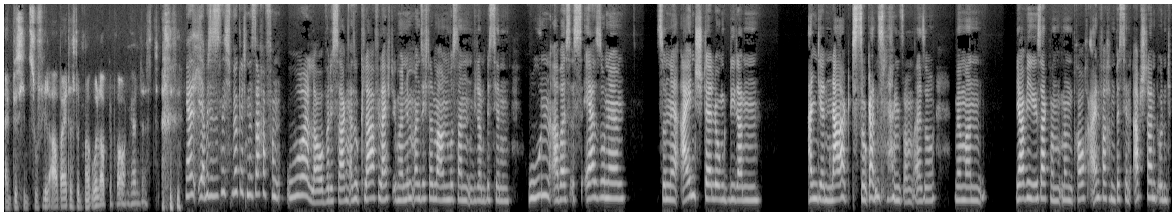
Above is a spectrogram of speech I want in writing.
ein bisschen zu viel arbeitest und mal Urlaub gebrauchen könntest. ja, ja, aber das ist nicht wirklich eine Sache von Urlaub, würde ich sagen. Also klar, vielleicht übernimmt man sich dann mal und muss dann wieder ein bisschen ruhen, aber es ist eher so eine, so eine Einstellung, die dann an dir nagt, so ganz langsam. Also wenn man, ja, wie gesagt, man, man braucht einfach ein bisschen Abstand und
